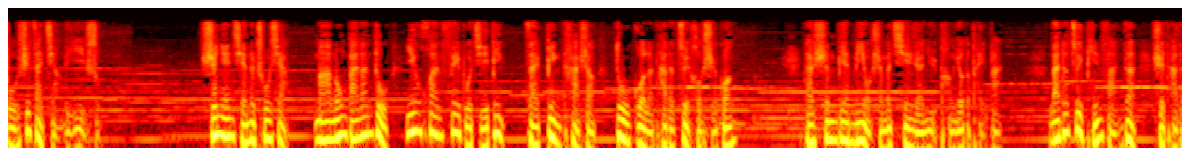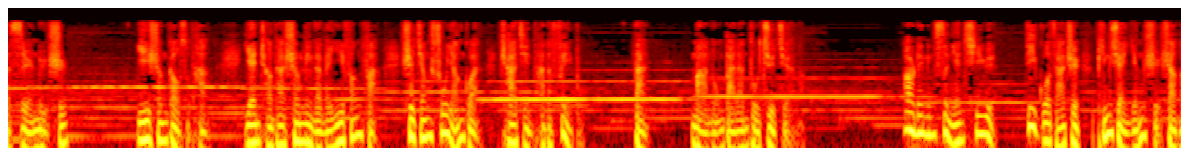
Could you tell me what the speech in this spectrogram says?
不是在奖励艺术。十年前的初夏，马龙白兰度因患肺部疾病，在病榻上度过了他的最后时光，他身边没有什么亲人与朋友的陪伴，来的最频繁的是他的私人律师，医生告诉他。延长他生命的唯一方法是将输氧管插进他的肺部，但马龙白兰度拒绝了。二零零四年七月，《帝国》杂志评选影史上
